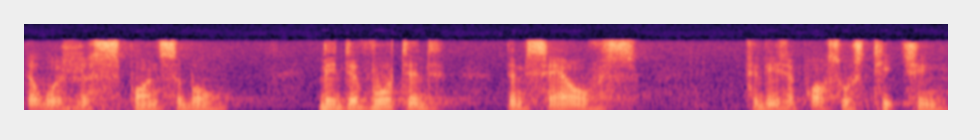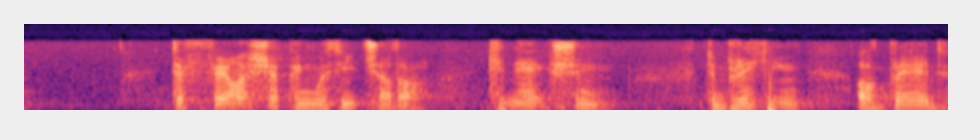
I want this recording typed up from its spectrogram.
that was responsible. They devoted themselves to these apostles' teaching, to fellowshipping with each other, connection, to breaking of bread,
